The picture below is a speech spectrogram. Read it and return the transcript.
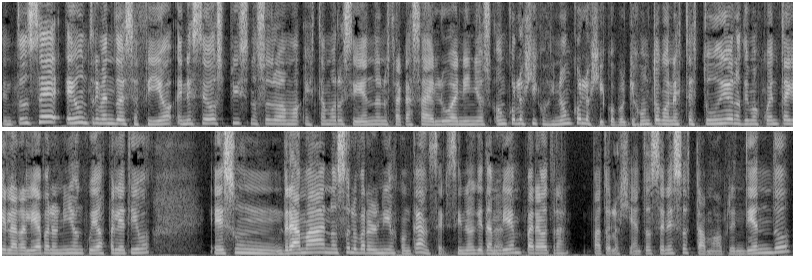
Entonces, es un tremendo desafío. En ese hospice nosotros vamos, estamos recibiendo en nuestra casa de luz a niños oncológicos y no oncológicos, porque junto con este estudio nos dimos cuenta que la realidad para los niños en cuidados paliativos es un drama no solo para los niños con cáncer, sino que también para otras patologías. Entonces, en eso estamos aprendiendo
